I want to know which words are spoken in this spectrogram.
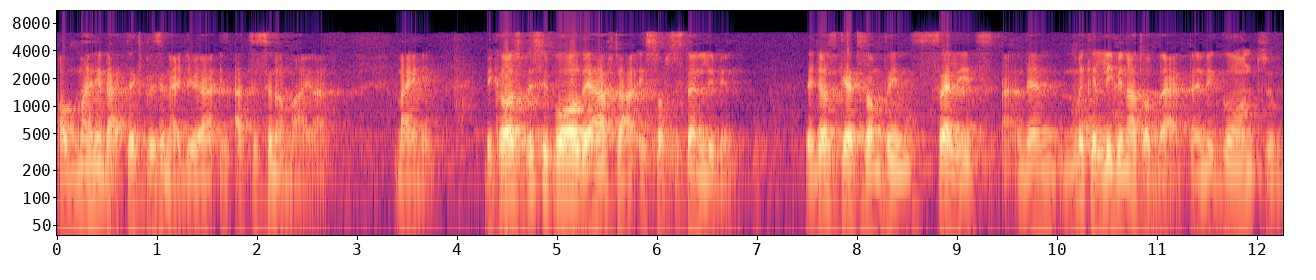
of mining that takes place in Nigeria is artisanal miner, mining. Because these people, all they're after is subsistent living. They just get something, sell it, and then make a living out of that. Then they go on to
